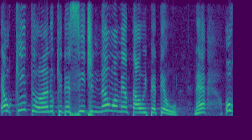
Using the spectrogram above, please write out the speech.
é o quinto ano que decide não aumentar o IPTU. Né? O,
